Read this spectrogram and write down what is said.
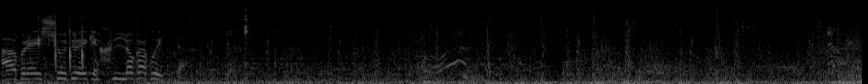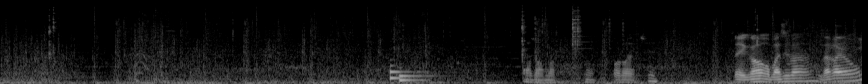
아브레 슈드에게 흘러가고 있다. 아 잠깐만 어, 걸어야지 네 이거 하고 마지막 나가요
